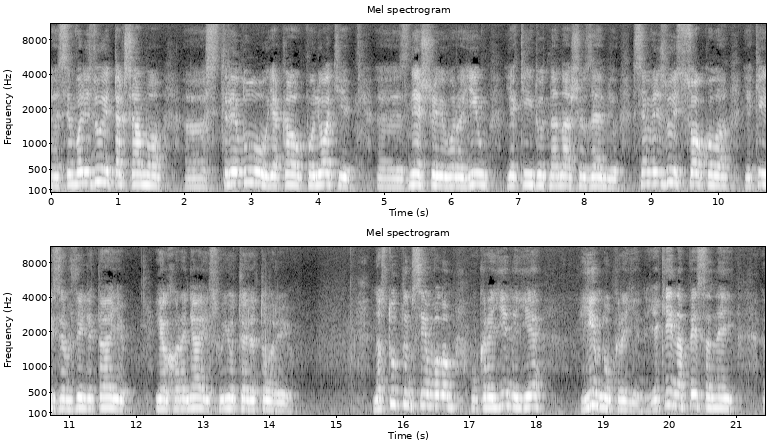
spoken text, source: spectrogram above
Е, Символізує так само стрілу, яка в польоті знищує ворогів, які йдуть на нашу землю. Символізує сокола, який завжди літає і охороняє свою територію. Наступним символом України є гімн України, який написаний е,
